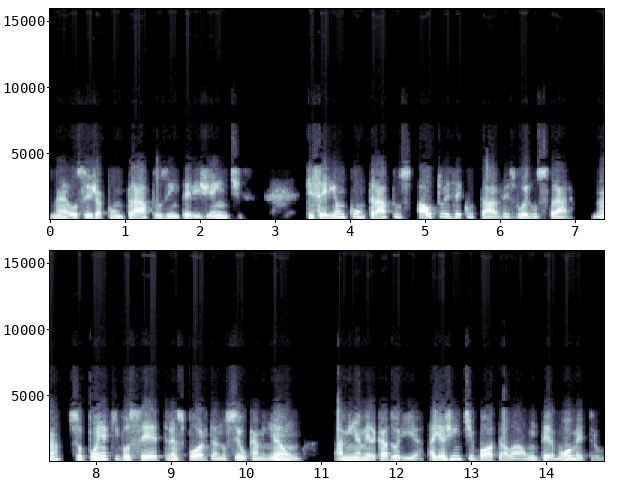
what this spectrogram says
né? ou seja, contratos inteligentes que seriam contratos autoexecutáveis. Vou ilustrar. Né? Suponha que você transporta no seu caminhão a minha mercadoria. Aí a gente bota lá um termômetro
